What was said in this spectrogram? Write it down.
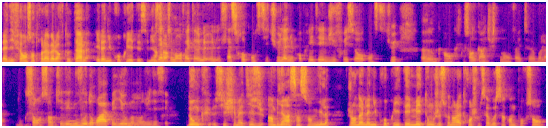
la différence entre la valeur totale et la nue propriété, c'est bien ça. Exactement, en fait, le- le- ça se reconstitue, la nue propriété et l'usufruit se reconstituent euh, en quelque sorte gratuitement, en fait, euh, voilà. Donc, sans, sans qu'il y ait des nouveaux droits à payer au moment du décès. Donc, si je schématise, un bien à 500 000, j'en donne la nue propriété, mettons que je sois dans la tranche où ça vaut 50%,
